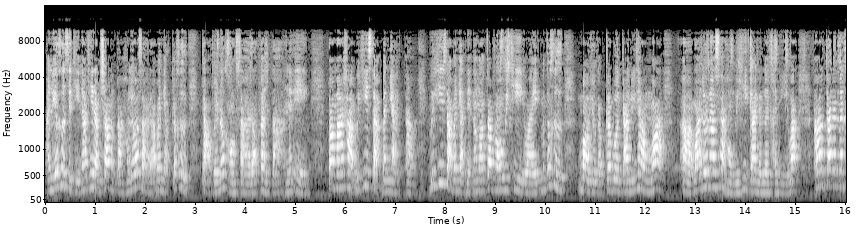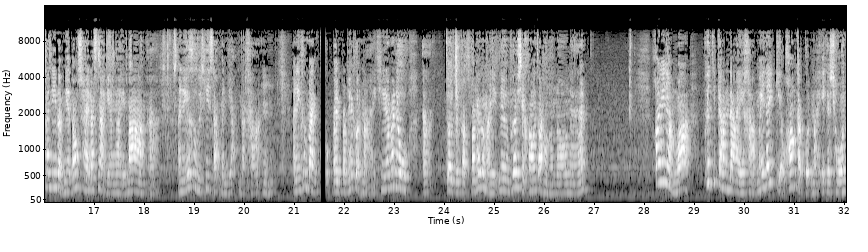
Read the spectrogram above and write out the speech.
อันนี้ก็คือสิทธิหน้าที่รับผิดชอบต่างๆเขาเรียกว่าสาระบัญญัติก็คือกล่าวเป็นเรื่องของสาระต่างๆ นั่นเอง ต่อมาค่ะวิธีสาบัญญัติอ่าวิธีสาบัญญัติเนี่ยน้องๆจำคำว่าวิธีไว้ มันก็คือบอกเกี่ยวกับกระบวนการยุติธรรมว่าอ่าว่าด้วยลักษณะของวิธีการดำเนินคดีว่าอ่าการดำเนินคดีแบบนี้ต้องใช้ลักษณะยังไงบ้างอ่าอันนี้ก็คือวิธีสาบัญญัตินะคะอืมอันนี้คือแบ่งเป็นประเภทกฎหมาย ทีนี้มาดูอ่าโจทย์เกี่ยวกับประเภทกฎหมายนิดนึงเพื่อเช็คความเข้าใจของน้องๆนะ ข้อที่ถามว่าพฤติกรรมใดค่ะไม่ได้เกี่ยวข้องกับกฎหมายเอกชน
